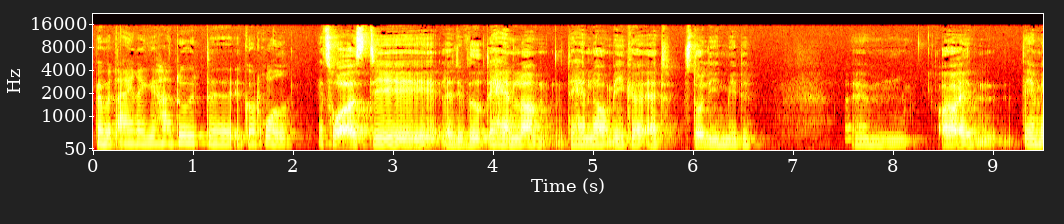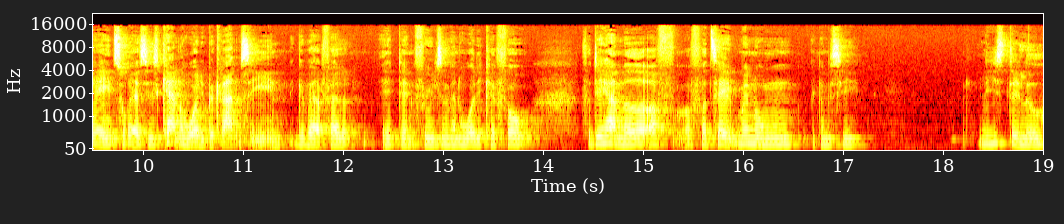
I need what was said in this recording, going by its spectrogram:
Hvad med dig, Rikke? Har du et, øh, et godt råd? Jeg tror også, det, eller det ved, det handler om, det handler om ikke at stå alene med det. Øhm, og at det her med, at en psoriasis kan hurtigt begrænse en. Det kan i hvert fald den følelse, man hurtigt kan få. Så det her med at, at få talt med nogen, hvad kan man sige, ligestillet,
